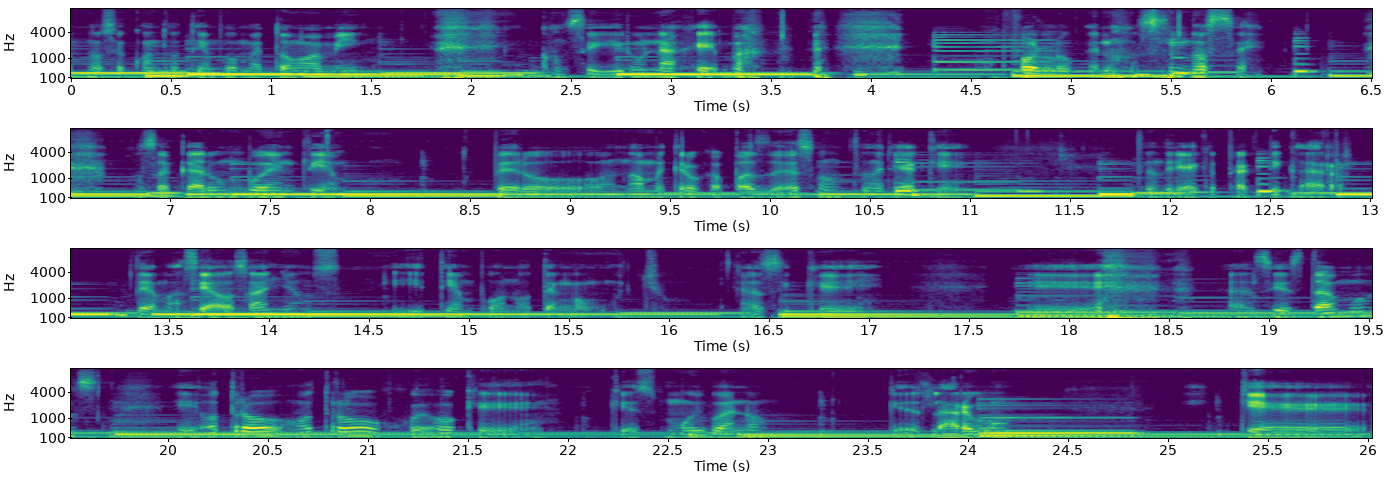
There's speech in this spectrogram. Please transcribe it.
no sé cuánto tiempo me toma a mí conseguir una gema, por lo menos, no sé o sacar un buen tiempo, pero no me creo capaz de eso. Tendría que, que practicar demasiados años y tiempo no tengo mucho. Así que eh, así estamos. y otro, otro juego que, que, es muy bueno, que es largo y que,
